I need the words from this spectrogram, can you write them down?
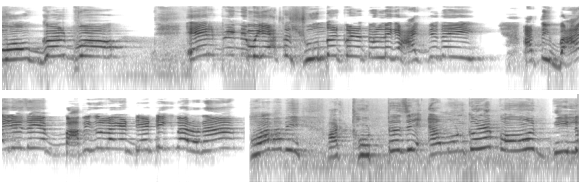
মৌগর এর পিনে মুই এত সুন্দর করে তোর লেগে দেই আর তুই বাইরে যাই ভাবিগুলো লাগে ডেটিং না? হ্যাঁ ভাবি আর ঠোঁটটা যে এমন করে কমর দিল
